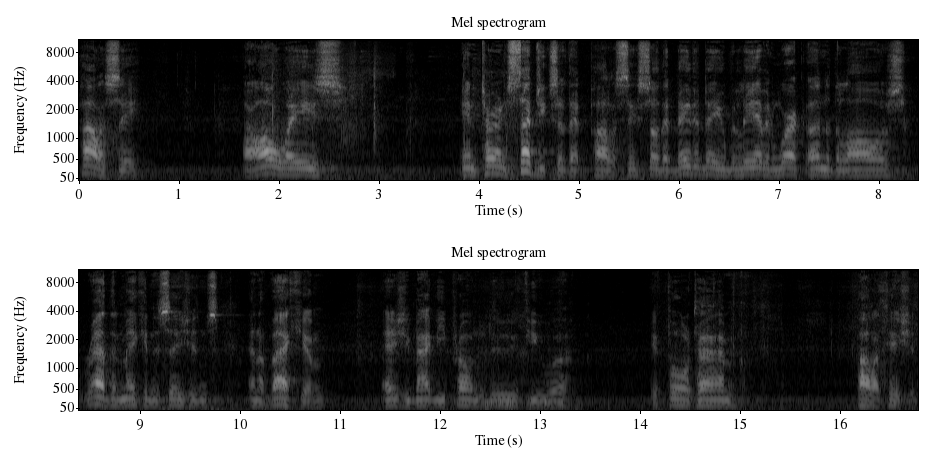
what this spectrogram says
policy are always in turn subjects of that policy so that day to day we live and work under the laws rather than making decisions in a vacuum as you might be prone to do if you were a full-time politician.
